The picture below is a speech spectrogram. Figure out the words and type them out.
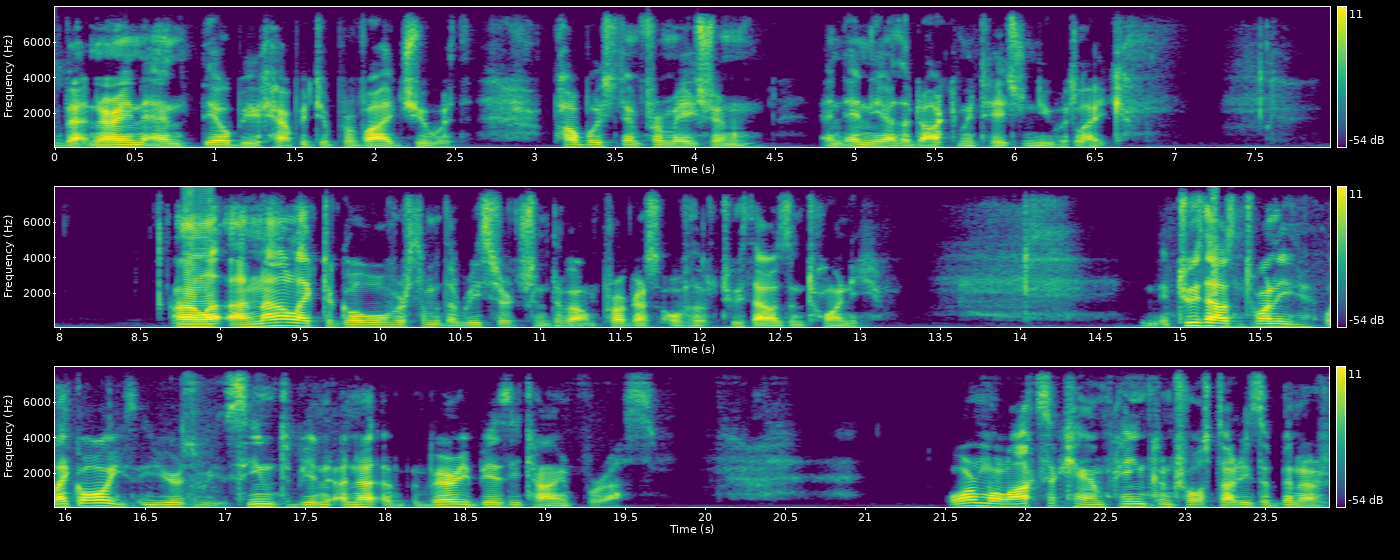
veterinarian and they'll be happy to provide you with published information and any other documentation you would like. I'd now like to go over some of the research and development progress over 2020. In 2020, like all years, we seem to be a, very busy time for us. Oral meloxicam pain control studies have been a,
